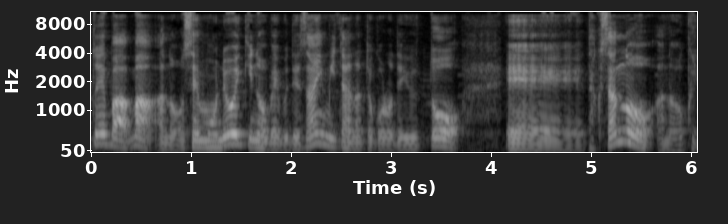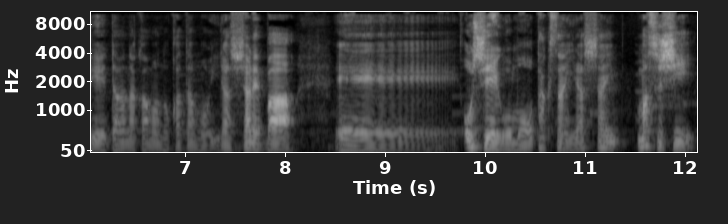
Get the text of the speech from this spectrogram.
例えば、まあ、あの、専門領域のウェブデザインみたいなところで言うと、えー、たくさんの、あの、クリエイター仲間の方もいらっしゃれば、えー、教え子もたくさんいらっしゃいますし、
